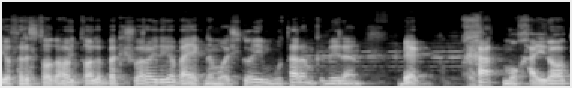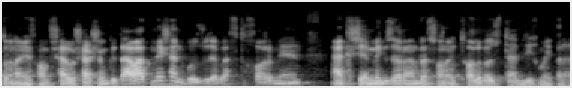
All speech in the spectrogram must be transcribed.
یا فرستاده های طالب به کشورهای دیگه به یک نمایشگاه محترم که میرن به ختم و خیرات و نمیفهم شب و که دعوت میشن با زور به افتخار من عکس می‌گذارن رسانه طالب از تبلیغ می‌کنن.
